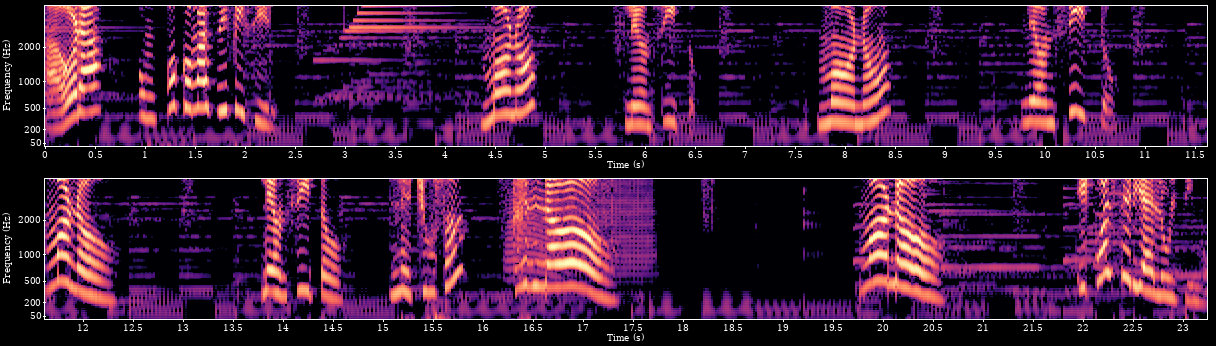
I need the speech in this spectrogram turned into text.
Ahora, un poco más difícil. Mono, leoncito. Mono, leoncito. Mono. Leoncito. ¿Lechuza? ¡No! ¡Mono! ¿Y cuál sería el último?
